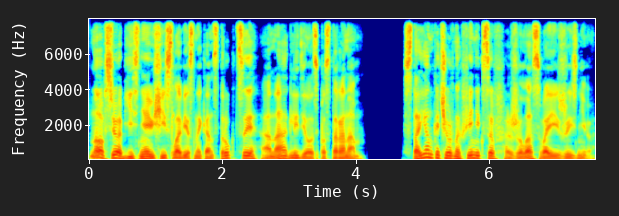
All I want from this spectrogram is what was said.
но все объясняющей словесной конструкции, она огляделась по сторонам. Стоянка черных фениксов жила своей жизнью.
